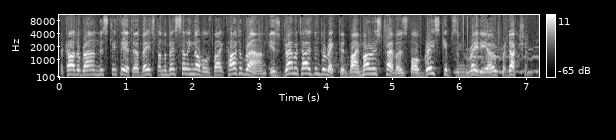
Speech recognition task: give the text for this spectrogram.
The Carter Brown Mystery Theater, based on the best-selling novels by Carter Brown, is dramatized and directed by Morris Travers for Grace Gibson Radio Productions.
